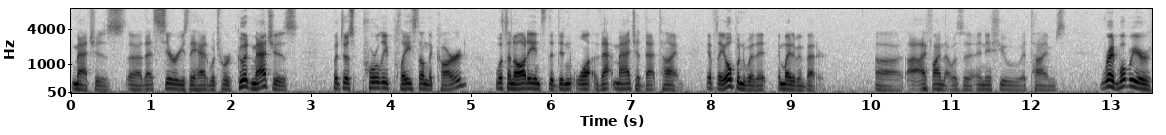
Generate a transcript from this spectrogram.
matches, uh, that series they had, which were good matches, but just poorly placed on the card with an audience that didn't want that match at that time. If they opened with it, it might have been better. Uh, I find that was a, an issue at times. Red, what were your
